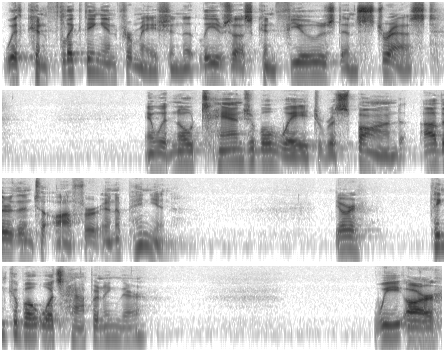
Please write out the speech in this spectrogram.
with conflicting information that leaves us confused and stressed and with no tangible way to respond other than to offer an opinion. You ever think about what's happening there? We are,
